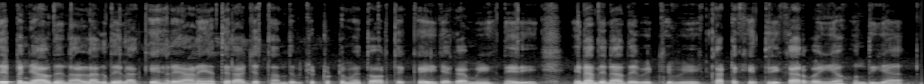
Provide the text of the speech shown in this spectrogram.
ਤੇ ਪੰਜਾਬ ਦੇ ਨਾਲ ਲੱਗਦੇ ਇਲਾਕੇ ਹਰਿਆਣੇ ਅਤੇ ਰਾਜਸਥਾਨ ਦੇ ਵਿੱਚ ਟੁੱਟਵੇਂ ਤੌਰ ਤੇ ਕਈ ਜਗ੍ਹਾ ਮੀਂਹ ਹਨੇਰੀ ਇਹਨਾਂ ਦਿਨਾਂ ਦੇ ਵਿੱਚ ਵੀ ਘੱਟ ਖੇਤਰੀ ਕਾਰਵਾਈਆਂ ਹੁੰਦੀਆਂ ਰਹਿ-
